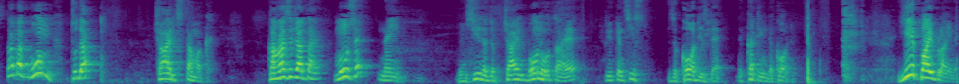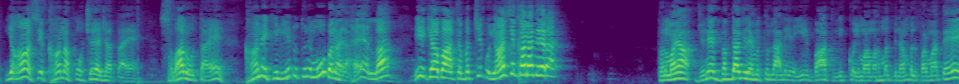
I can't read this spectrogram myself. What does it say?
stomach womb to the child's stomach. کہاں سے جاتا ہے؟ منہ سے نہیں. سیدھا جب چائلڈ بورن ہوتا ہے you can see cord is the cutting the cord یہ پائپ لائن ہے. یہاں سے کھانا پہنچایا جاتا ہے. سوال ہوتا ہے کھانے کے لیے تو تھی منہ بنایا ہے اللہ؟ یہ کیا بات ہے؟ بچے کو یہاں سے کھانا دے رہا ہے؟ فرمایا، جنید بغدادی رحمت اللہ علیہ نے یہ بات لکھو امام احمد بن حنبل فرماتے ہیں،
